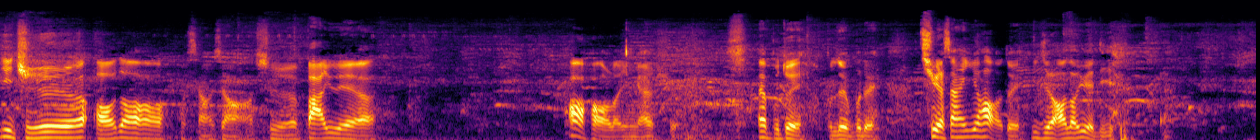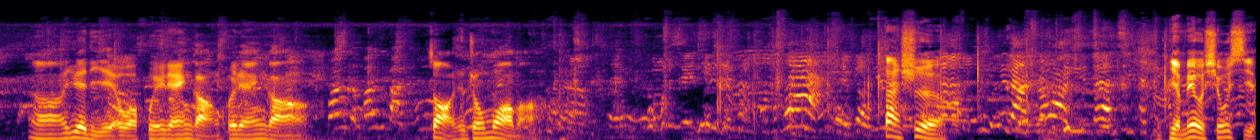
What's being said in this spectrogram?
一直熬到我想想是八月二号了，应该是，哎不对不对不对，七月三十一号对，一直熬到月底，嗯 月底我回连云港，回连云港正好是周末嘛。但是也没有休息，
